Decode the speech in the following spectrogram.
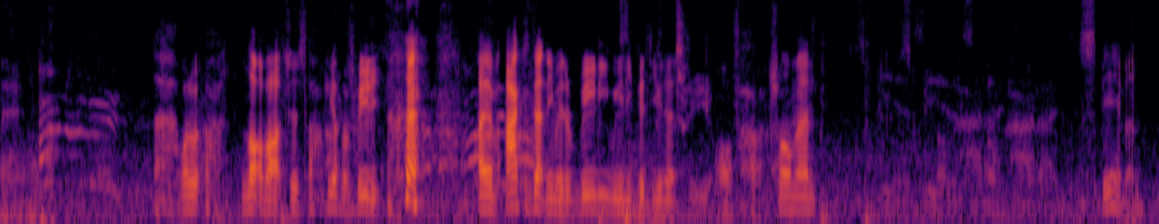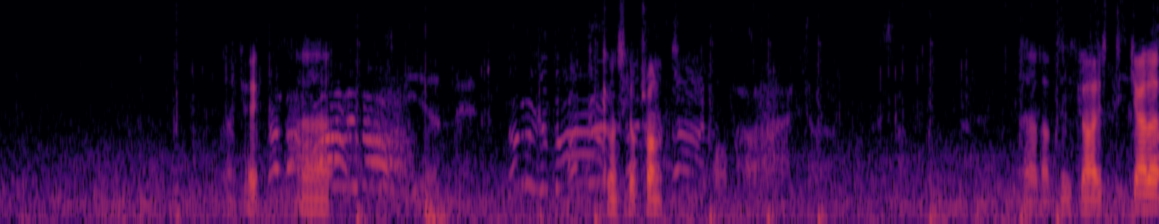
men. What a, a lot of archers. Oh, we have a really. I have accidentally made a really, really good unit. Trollmen. Spearmen. Okay. Uh, go on, Skiltron. Uh, these guys together.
